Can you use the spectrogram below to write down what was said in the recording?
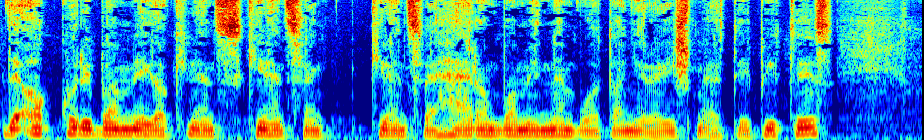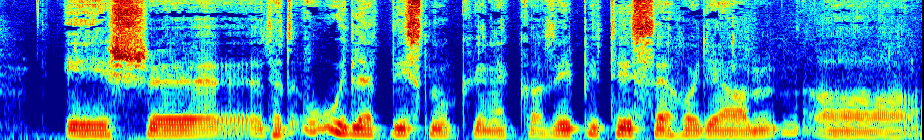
de akkoriban még a 93-ban még nem volt annyira ismert építész, és tehát úgy lett disznókőnek az építésze, hogy a, a,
